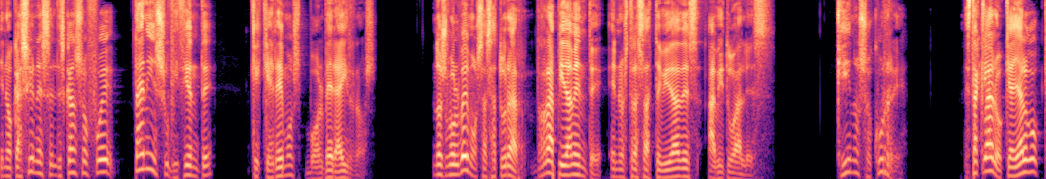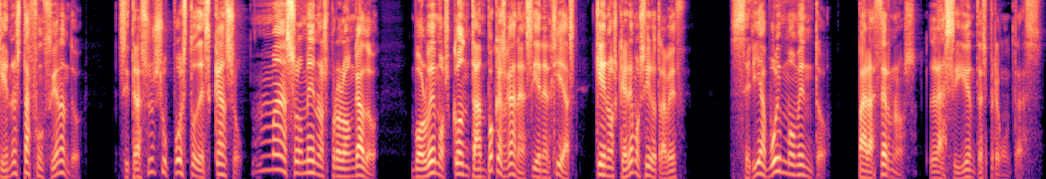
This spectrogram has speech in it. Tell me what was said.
en ocasiones el descanso fue tan insuficiente que queremos volver a irnos. Nos volvemos a saturar rápidamente en nuestras actividades habituales. ¿Qué nos ocurre? Está claro que hay algo que no está funcionando. Si tras un supuesto descanso más o menos prolongado volvemos con tan pocas ganas y energías que nos queremos ir otra vez, sería buen momento para hacernos las siguientes preguntas.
